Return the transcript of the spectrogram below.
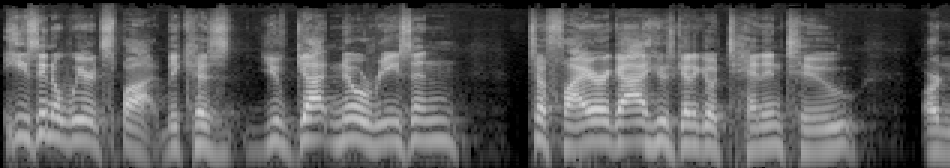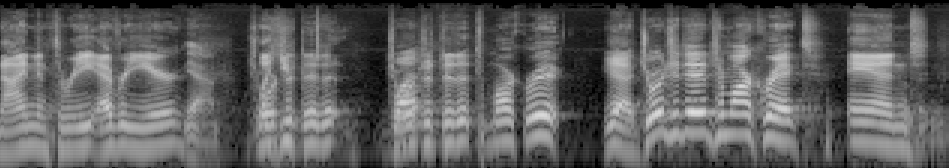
he's in a weird spot because you've got no reason to fire a guy who's going to go ten and two or nine and three every year. Yeah. Georgia Like you- did it. Georgia What? did it to Mark Richt. Yeah, Georgia did it to Mark Richt, and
